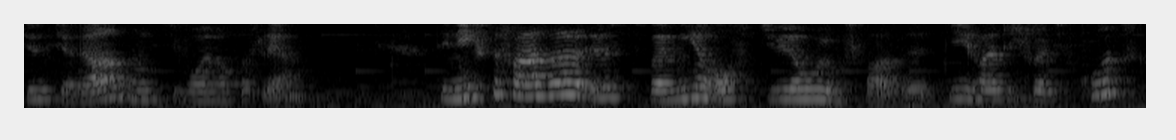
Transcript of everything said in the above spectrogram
die sind ja da und die wollen auch was lernen. Die nächste Phase ist bei mir oft die Wiederholungsphase. Die halte ich relativ kurz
